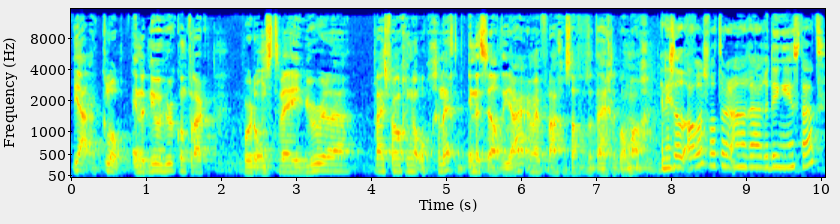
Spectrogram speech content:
Ja, klopt. In het nieuwe huurcontract worden ons twee huur prijsverhogingen opgelegd in hetzelfde jaar. En wij vragen ons af of dat eigenlijk wel mag. En is dat alles wat er aan rare dingen in staat?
